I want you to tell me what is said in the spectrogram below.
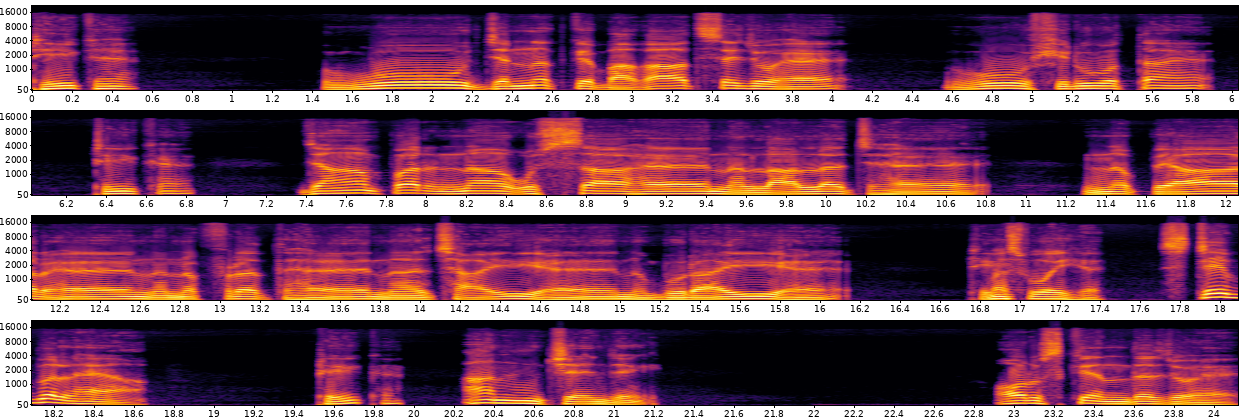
ठीक है? वो जन्नत के बागात से जो है वो शुरू होता है। ठीक है? जहाँ पर ना गुस्सा है न लालच है न प्यार है न नफरत है न अच्छाई है न बुराई है बस वही है। स्टेबल है आप। ठीक है। अनचेंजिंग और उसके अंदर जो है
